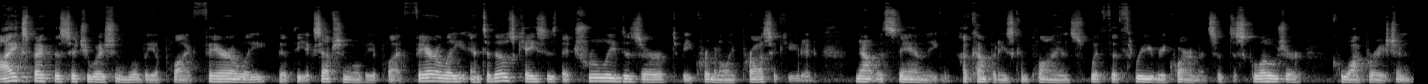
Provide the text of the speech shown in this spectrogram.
I expect the situation will be applied fairly, that the exception will be applied fairly, and to those cases that truly deserve to be criminally prosecuted, notwithstanding a company's compliance with the three requirements of disclosure, cooperation,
